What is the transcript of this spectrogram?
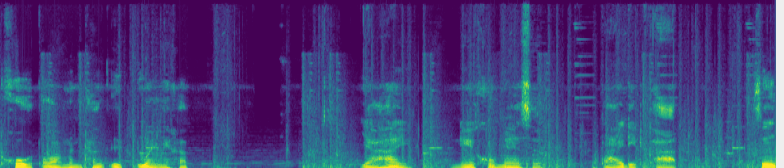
ตรเพราะว่ามันทั้งอึดด้วยนะครับ อย่าให้เนโคแมนเซอร์ตายเด็ดขาด ซึ่ง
